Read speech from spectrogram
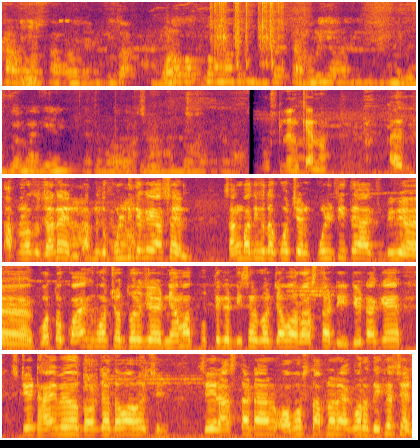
খারাপ অবস্থা আমরা জানি কিন্তু বড় পক্ষ দু চারটা হলেই আমরা কিন্তু সেখানে লোকজন লাগিয়ে যাতে বড় বন্ধ হয় একটা বুঝলেন কেন? আপনারা তো জানেন, আপনি তো কুলটি থেকেই আসেন। সাংবাদিকতা করছেন, কুলটিতে আজ গত কয়েক বছর ধরে যে নিয়ামাতপুর থেকে ডিসারগঞ্জ যাওয়ার রাস্তাটি, যেটাকে স্টেট হাইওয়েও দরজা দেওয়া হয়েছে, সেই রাস্তাটার অবস্থা আপনারা একবারে দেখেছেন?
